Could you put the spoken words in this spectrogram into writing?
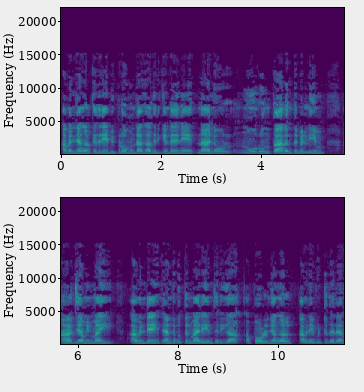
അവൻ ഞങ്ങൾക്കെതിരെ വിപ്ലവം ഉണ്ടാകാതിരിക്കേണ്ടതിന് നാനൂറ് നൂറു താലന്ത് വെള്ളിയും ആൾജാമ്യമായി അവന്റെ രണ്ട് പുത്രന്മാരെയും തരിക. അപ്പോൾ ഞങ്ങൾ അവനെ വിട്ടുതരാം.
